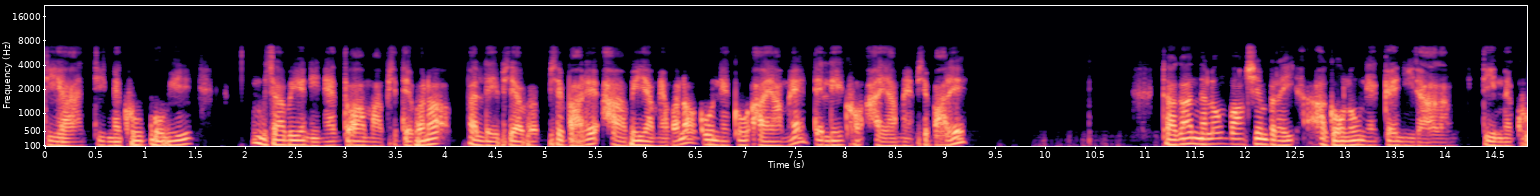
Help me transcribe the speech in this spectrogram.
ဒီဟာဒီနှစ်ခုပို့ပြီးဦးစားပေးအနေနဲ့သွားမှာဖြစ်တယ်ပေါ့နော်ပတ်လေဖြစ်ဖြစ်ပါတယ်အားပေးရမယ်ပေါ့နော်9နှစ်9အားရမယ်တေလေးခုံအားရမယ်ဖြစ်ပါတယ် ဒါကနှလုံးပေါင်းရှင်းပရိတ်အကုန်လုံးနဲ့ကိုင်းညီတာဒီနှစ်ခု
